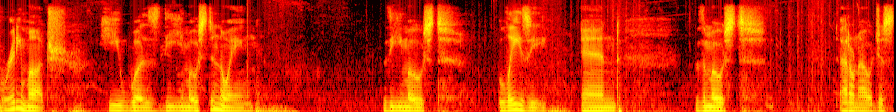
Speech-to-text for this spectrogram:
pretty much he was the most annoying, the most lazy, and the most, I don't know, just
